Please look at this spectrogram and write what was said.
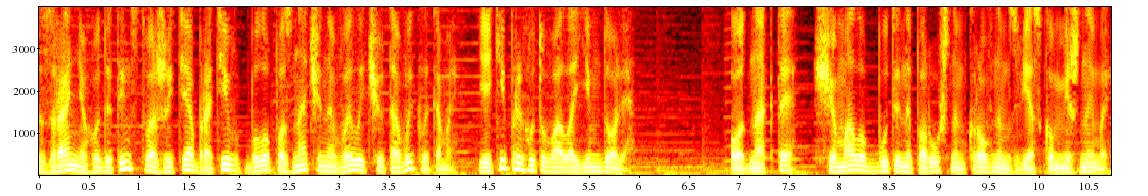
З раннього дитинства життя братів було позначене величчю та викликами, які приготувала їм доля. Однак те, що мало б бути непорушним кровним зв'язком між ними,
